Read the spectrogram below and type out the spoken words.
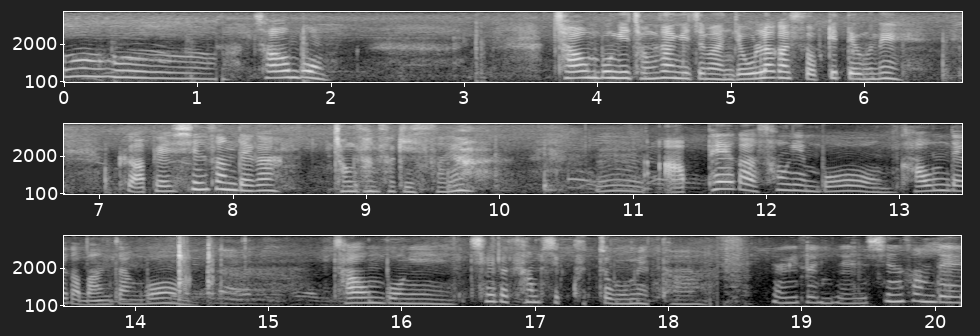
오, 자원봉. 자원봉이 정상이지만 이제 올라갈 수 없기 때문에 그 앞에 신선대가 정상석이 있어요. 음, 앞에가 성인봉, 가운데가 만장봉, 자원봉이 739.5m. 여기서 이제 신선대에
